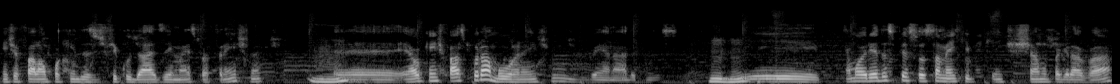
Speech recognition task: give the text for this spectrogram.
A gente vai falar um pouquinho das dificuldades aí mais pra frente, né? Uhum. É, é algo que a gente faz por amor, né? A gente não ganha nada com isso. Uhum. E a maioria das pessoas também que, que a gente chama pra gravar,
